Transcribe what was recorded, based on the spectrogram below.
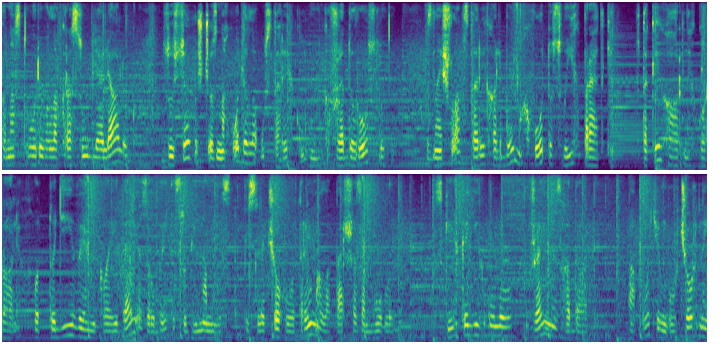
Вона створювала красу для ляльок з усього, що знаходила у старих клунках. Вже дорослою знайшла в старих альбомах фото своїх предків в таких гарних коралях. От тоді і виникла ідея зробити собі намисто, після чого отримала перше замовлення. Скільки їх було, вже й не згадати. А потім був чорний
